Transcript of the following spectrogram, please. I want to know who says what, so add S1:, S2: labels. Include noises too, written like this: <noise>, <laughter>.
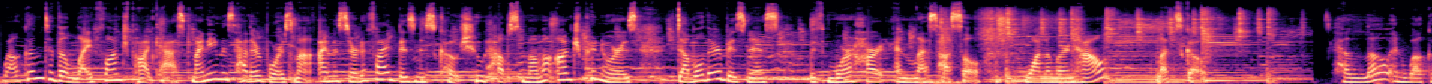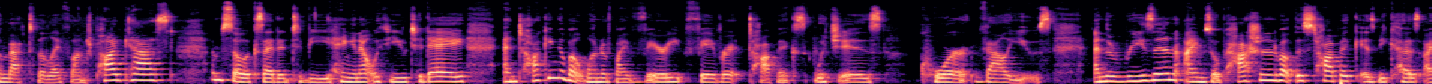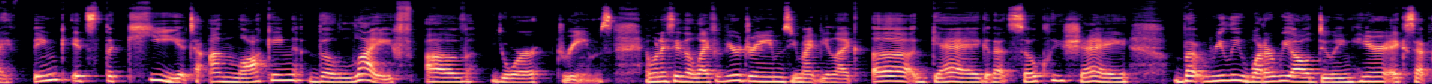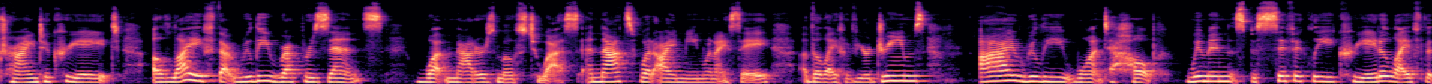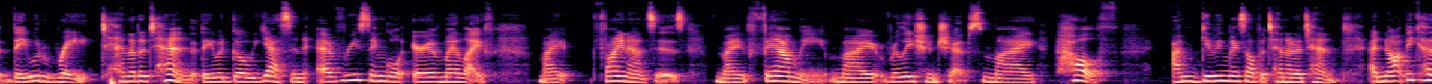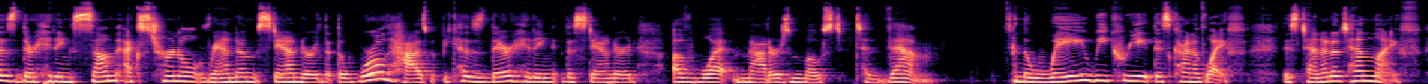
S1: Welcome to the Life Launch Podcast. My name is Heather Boersma. I'm a certified business coach who helps mama entrepreneurs double their business with more heart and less hustle. Want to learn how? Let's go. Hello, and welcome back to the Life Launch Podcast. I'm so excited to be hanging out with you today and talking about one of my very favorite topics, which is core values. And the reason I'm so passionate about this topic is because I think it's the key to unlocking the life of your dreams. And when I say the life of your dreams, you might be like, uh, gag, that's so cliche. But really, what are we all doing here except trying to create a life that really represents what matters most to us? And that's what I mean when I say the life of your dreams. I really want to help women specifically create a life that they would rate 10 out of 10, that they would go, yes, in every single area of my life, my finances, my family, my relationships, my health. I'm giving myself a 10 out of 10. And not because they're hitting some external random standard that the world has, but because they're hitting the standard of what matters most to them. And the way we create this kind of life, this 10 out of 10 life,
